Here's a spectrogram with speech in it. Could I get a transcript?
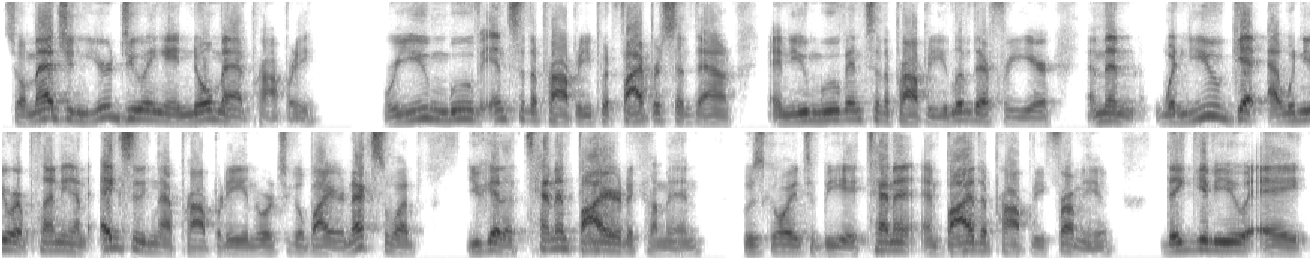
So imagine you're doing a nomad property where you move into the property, you put 5% down and you move into the property, you live there for a year. And then when you get, when you are planning on exiting that property in order to go buy your next one, you get a tenant buyer to come in who's going to be a tenant and buy the property from you. They give you a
